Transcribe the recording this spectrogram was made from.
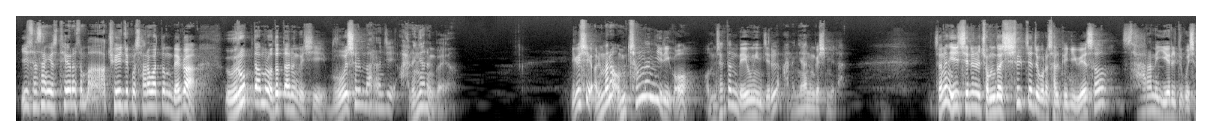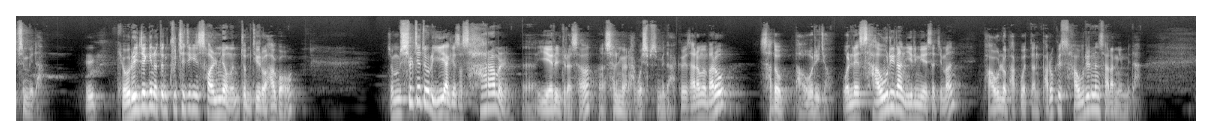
이 세상에서 태어나서 막 죄짓고 살아왔던 내가 의롭담을 얻었다는 것이 무엇을 말하는지 아느냐는 거예요. 이것이 얼마나 엄청난 일이고 엄청난 내용인지를 아느냐는 것입니다. 저는 이 진리를 좀 더 실제적으로 살피기 위해서 사람의 예를 들고 싶습니다. 교리적인 어떤 구체적인 설명은 좀 뒤로 하고 좀 실제적으로 이야기해서 사람을 어, 예를 들어서 어, 설명을 하고 싶습니다. 그 사람은 바로 사도 바울이죠. 원래 사울이란 이름이었었지만 바울로 바꿨던 바로 그 사울이라는 사람입니다.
